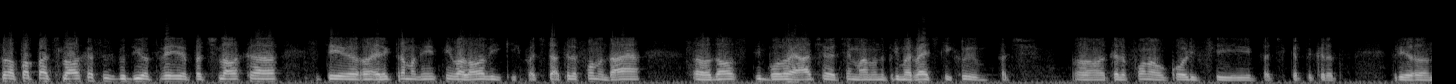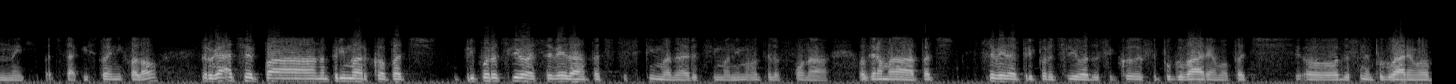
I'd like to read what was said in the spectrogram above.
So pa pač lahko se zgodijo tvege, pač lahko se te uh, elektromagnetni valovi, ki jih pač ta telefon oddaja, uh, dosti bolj ojačajo, če imamo naprimer več tih pač uh, telefona v okolici, pač kar takrat pri nekih pač takih stojnih valov. Drugače pa, naprimer, ko pač priporočljivo je seveda, pač če spimo, da recimo nimamo telefona, oziroma pač seveda je priporočljivo, da se, se pogovarjamo, pač, o, da se ne pogovarjamo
